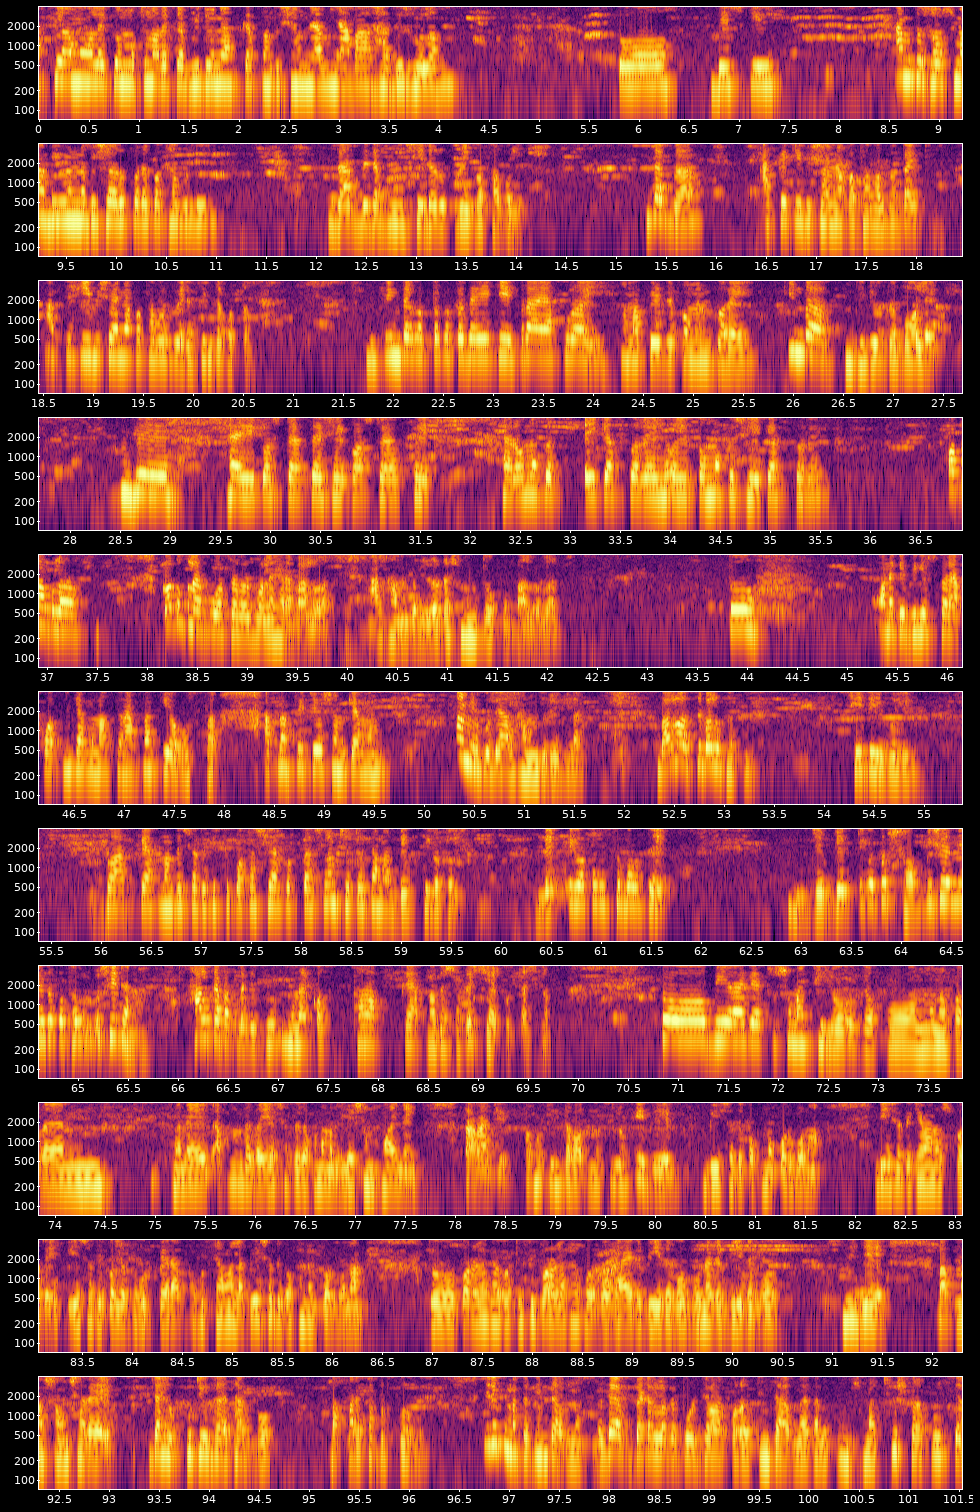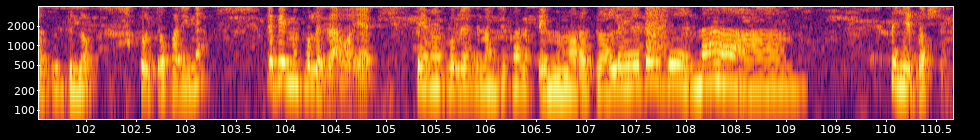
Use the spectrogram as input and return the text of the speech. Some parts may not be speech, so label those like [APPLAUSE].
আসসালামু আলাইকুম, নতুন আরেকটা ভিডিও নিয়ে আজকে আপনাদের সামনে আমি আবার হাজির হলাম। তো বেশ কি, আমি তো সবসময় বিভিন্ন বিষয়ের উপরে কথা বলি। যার যেটা শুনি সেটার উপরেই কথা বলি। যাজ্ঞা আজকে কি বিষয় না কথা বলব তাই তো? আজকে কি বিষয় না কথা বলব এটা চিন্তা করতেছি। চিন্তা করতে করতে দেখি কি, প্রায় পুরাই আমার পেজে কমেন্ট করে কিংবা ভিডিওতে বলে যে হ্যাঁ এই কষ্টে আছে, সেই কষ্টে আছে। হ্যাঁ অমুকে এই কাজ করে, ওই তমুকে সেই কাজ করে। কতগুলো কতগুলো পোয়াশ আবার বলে হ্যাঁ ভালো আছে। আলহামদুলিল্লাহ, ওটা শুনতেও খুব ভালো লাগে। তো অনেকে জিজ্ঞেস করে, আপু, আপনি কেমন আছেন? আপনার কি অবস্থা? আপনার সিচুয়েশন কেমন? আমি বলি, আলহামদুলিল্লাহ। ভালো আছি, ভালো থাকুন। সেটাই বলি। তো আজকে আপনাদের সাথে কিছু কথা শেয়ার করতে আসলাম, সেটা হচ্ছে আমার ব্যক্তিগত কিছু। ব্যক্তিগত কিছু বলতে, যে ব্যক্তিগত সব বিষয় নিয়ে যে কথা বলব সেটা না, হালকা পাতলা কিছু মনের কথা আজকে আপনাদের সাথে শেয়ার করতে আসলাম। তো বিয়ের আগে একটা সময় ছিল যখন মনে করেন মানে আপনাদের ভাইয়ের সাথে যখন আমার রিলেশন হয় নাই, তার আগে, তখন চিন্তা ভাবনা ছিল কি যে বিয়ের সাথে কখনো করব না। বিয়ের সাথে কে মানুষ করে? বিয়ে সাথে করলে বহুত প্যারা, বহুত ঝামেলা বিয়ের সাথে কখনোই করব না। তো পড়ালেখা করতেছি, পড়ালেখা করব, ভাইয়ের বিয়ে দেবো, বোনের বিয়ে দেবো, নিজে বাপ মার সংসারে যাই হোক খুঁটি হয়ে থাকব, বাপ মারে সাপোর্ট করব। এরকম একটা চিন্তা ভাবনা ছিল যে বেটার লগে পরিচয় হওয়ার পরে চিন্তা ভাবনা তাহলে কোন সময় ঠুস করে ফুট করে দিল, কইতেও পারি না। এটা প্রেমে পলে যাওয়া আর কি। প্রেমে পলে যে মানুষ কেন প্রেমে মরা জলে দেবে না। তো হে দশে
